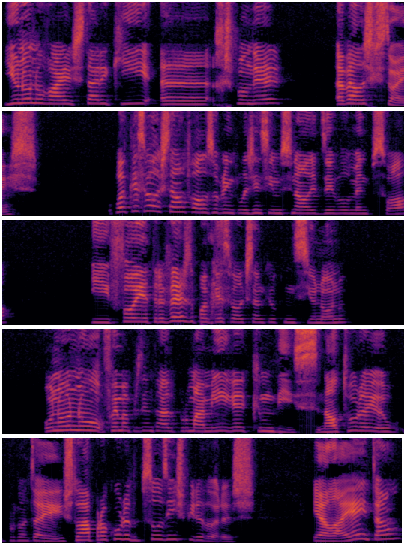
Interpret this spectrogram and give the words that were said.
E o Nuno vai estar aqui a responder a belas questões. O podcast Bela Questão fala sobre inteligência emocional e desenvolvimento pessoal. E foi através do podcast Bela Questão que eu conheci o Nuno. O Nuno foi-me apresentado por uma amiga que me disse, na altura eu perguntei, estou à procura de pessoas inspiradoras. E ela, é então,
